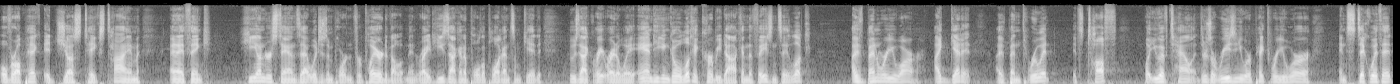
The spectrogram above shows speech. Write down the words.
overall pick. It just takes time, and I think he understands that, which is important for player development, right? He's not going to pull the plug on some kid who's not great right away, and he can go look at Kirby Dach in the face and say, "Look, I've been where you are. I get it. I've been through it. It's tough, but you have talent. There's a reason you were picked where you were, and stick with it,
